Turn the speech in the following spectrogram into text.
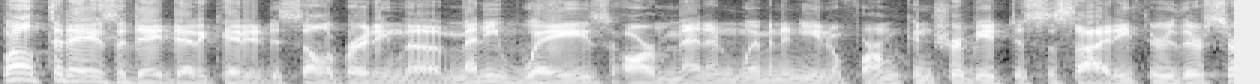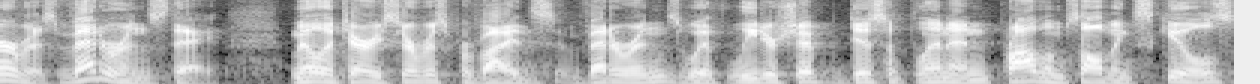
Well, today is a day dedicated to celebrating the many ways our men and women in uniform contribute to society through their service. Veterans Day. Military service provides veterans with leadership, discipline, and problem solving skills,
